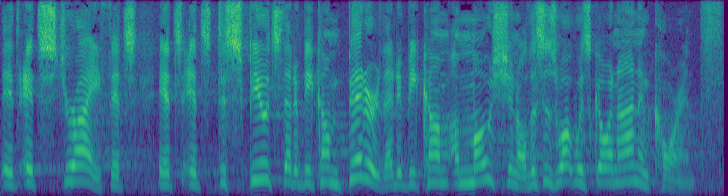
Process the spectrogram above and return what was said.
it, it's strife, it's, it's, it's disputes that have become bitter, that have become emotional. This is what was going on in Corinth.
